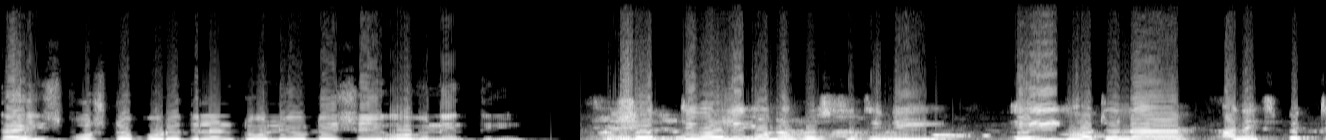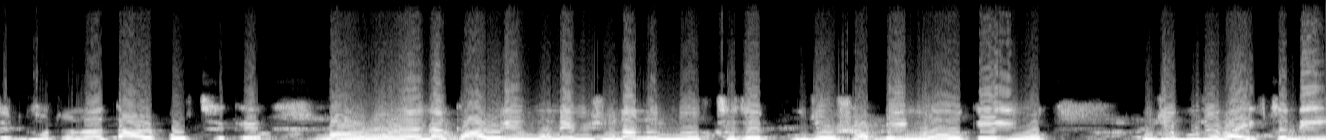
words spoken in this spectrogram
তা স্পষ্ট করে দিলেন টলিউডের সেই অভিনেত্রী। সত্যি বলি কোনো প্রস্তুতি নেই। এই ঘটনা আনএক্সপেক্টেড ঘটনা, তারপর থেকে আমার মনে হয় না কারোই মনে ভীষণ আনন্দ হচ্ছে যে পুজো শপিং হোক, এই হোক। পুজো পুজো লাইফটা নেই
